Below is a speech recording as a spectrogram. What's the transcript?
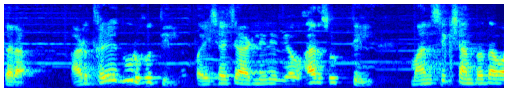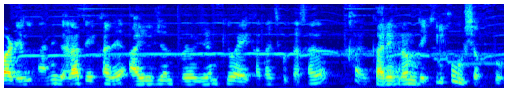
करा. अडथळे दूर होतील पैशाचे अडलेले व्यवहार सुटतील मानसिक शांतता वाढेल आणि घरात एखादे आयोजन प्रयोजन किंवा एखादा छोटासा का- कार्यक्रम देखील होऊ शकतो.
